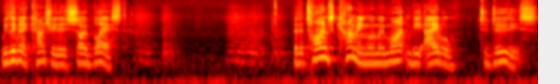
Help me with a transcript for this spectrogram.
We live in a country that is so blessed. But the time's coming when we mightn't be able to do this.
